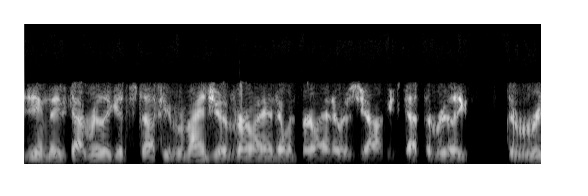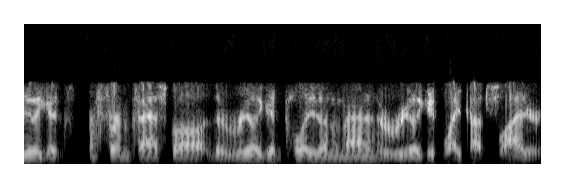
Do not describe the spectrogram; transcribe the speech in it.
you know, he's got really good stuff. He reminds you of Verlander when Verlander was young. He's got the really, the really good firm fastball, the really good poise on the mound, and the really good wipeout slider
